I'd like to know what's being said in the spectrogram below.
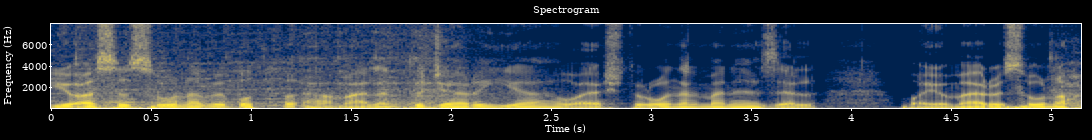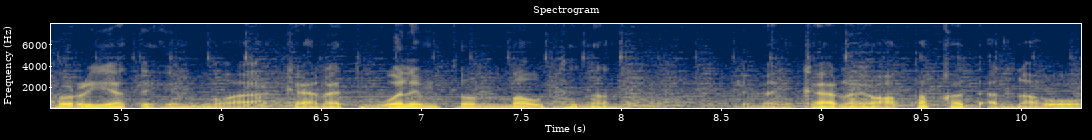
يؤسسون ببطء أعمالا تجارية ويشترون المنازل ويمارسون حريتهم وكانت ويلينغتون موطنا لما كان يعتقد أنه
